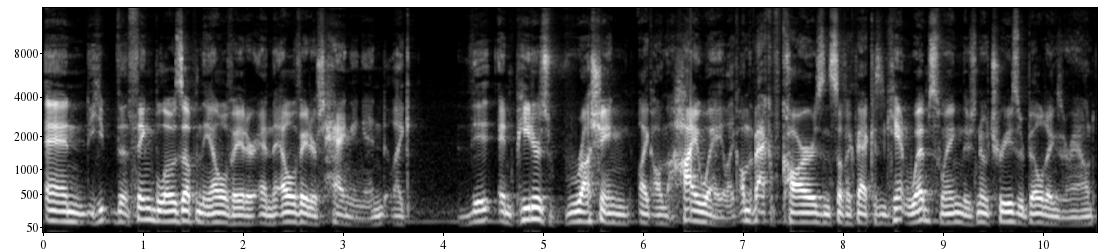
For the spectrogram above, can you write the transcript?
and he, the thing blows up in the elevator, and the elevator's hanging, and like, the, and Peter's rushing like on the highway, like on the back of cars and stuff like that, because he can't web swing. There's no trees or buildings around,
